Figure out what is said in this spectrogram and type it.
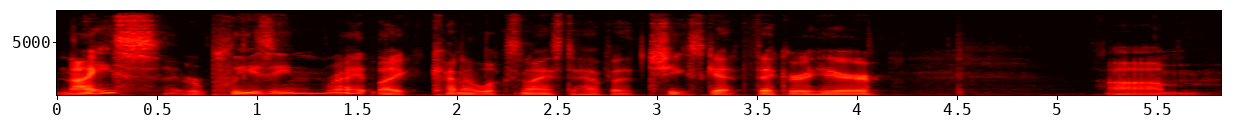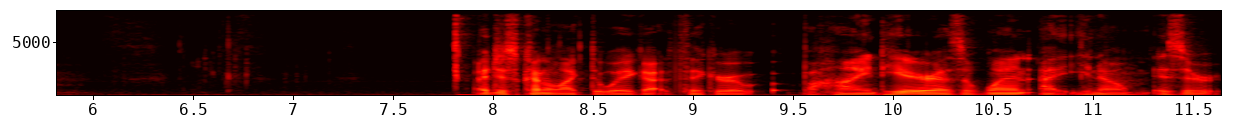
nice or pleasing, right? Like kind of looks nice to have the cheeks get thicker here. Um, I just kind of like the way it got thicker behind here as it went. I, you know, is there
